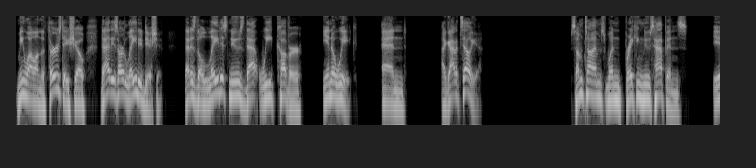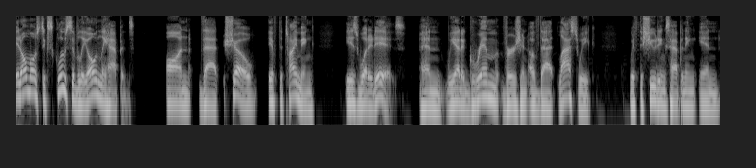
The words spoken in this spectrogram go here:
Meanwhile, on the Thursday show, that is our late edition. That is the latest news that we cover in a week. And I got to tell you, sometimes when breaking news happens, it almost exclusively only happens on that show if the timing is what it is. And we had a grim version of that last week with the shootings happening in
